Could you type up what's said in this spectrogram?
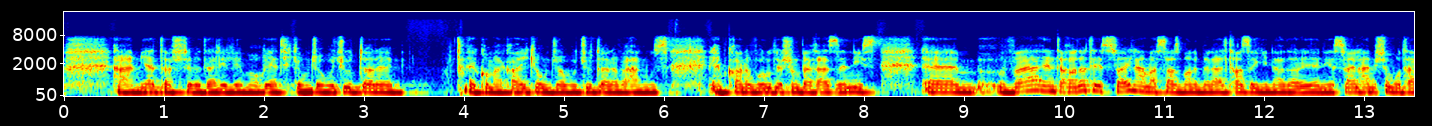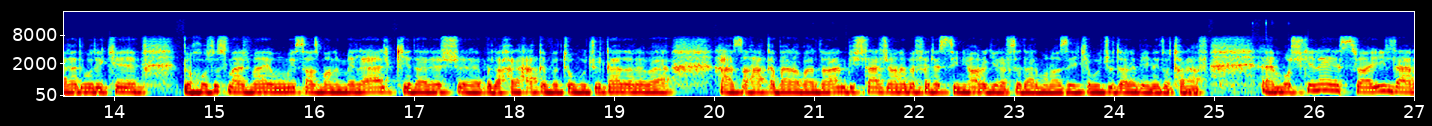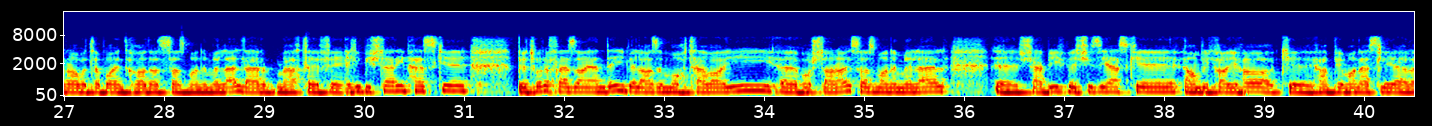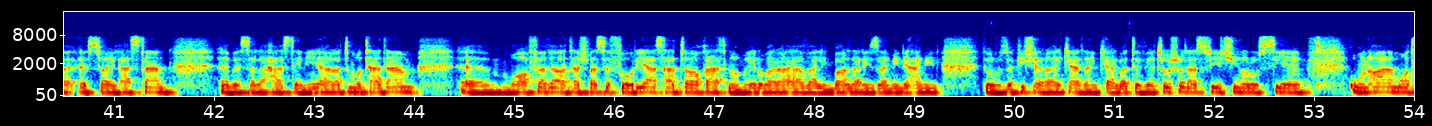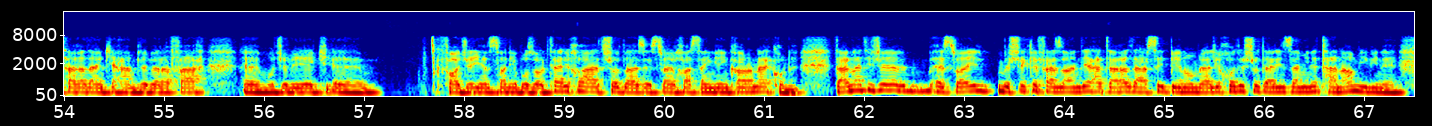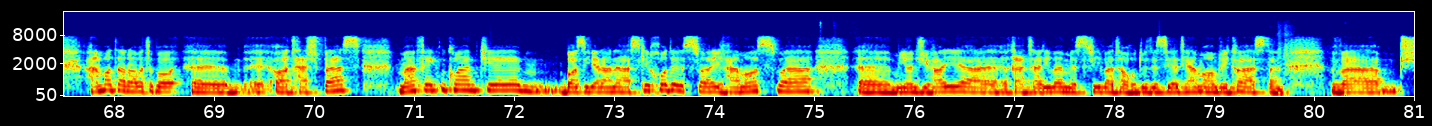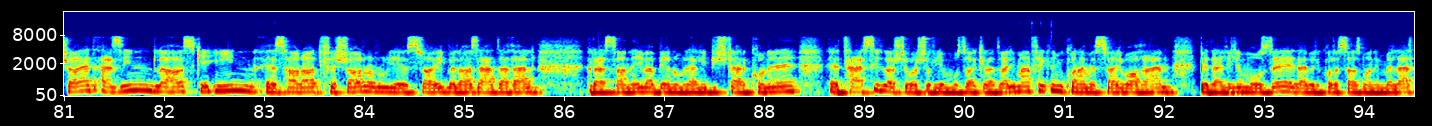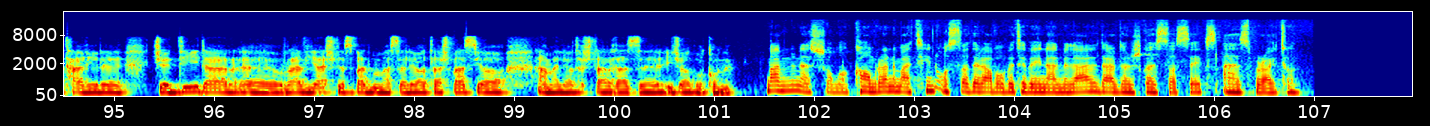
اهمیت داشته به دلیل موقعیتی که اونجا وجود داره. کمک هایی که اونجا وجود داره و هنوز امکان ورودشون به غزه نیست. و انتقادات اسرائیل هم از سازمان ملل تازگی نداره. یعنی اسرائیل همیشه معتقد بوده که به خصوص مجمع عمومی سازمان ملل که درش بالاخره حق وتو وجود نداره و اعضا حق برابر دارن بیشتر جانب فلسطینی ها رو گرفته در منازعه که وجود داره بین دو طرف. مشکل اسرائیل در رابطه با انتقادات سازمان ملل در مقطع فعلی بیشتر این هست که به طور فزاینده ای به لحاظ محتوایی هشدارهای سازمان ملل شبیه به چیزی است که آمریکایی ها که همپیمان اصلی اسرائیل هستند به صلاح هست. یعنی ایالات متحده موافق آتش بس فوری است. حتی قطعنامه رو برای اولین بار در این زمینه همین دو روز پیش ارائه کردن که البته وتو شد از سوی چین و روسیه. اونها هم معتقدن که حمله به رفح موجب یک فاجعه انسانی بزرگتری خواهد شد و از اسرائیل خواستن این کارو نکنه. در نتیجه اسرائیل به شکل فزاینده حداقل در سه بین‌المللی خودش رو در این زمینه تنها می‌بینه. اما در رابطه با آتش بس من فکر می‌کنم که بازیگران اصلی خود اسرائیل حماس و میانجی های قطری و مصری و تا حدود زیادی هم آمریکا هستند و شاید از این لحاظ که این اظهارات فشار رو روی اسرائیل به لحاظ حداقل رسانه‌ای و بین‌المللی بیشتر کنه تاثیر داشته باشه روی مذاکرات. ولی من فکر نمی کنم اسرائیل واقعا به دلیل موضع دبیرکل سازمان ملل تغییر جدی در رویش نسبت به مسئله آتش بس یا عملیاتش در غزه ایجاد بکنه. ممنون از شما. کامران متین استاد روابط بین الملل در دانشگاه ساسکس از برایتون.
